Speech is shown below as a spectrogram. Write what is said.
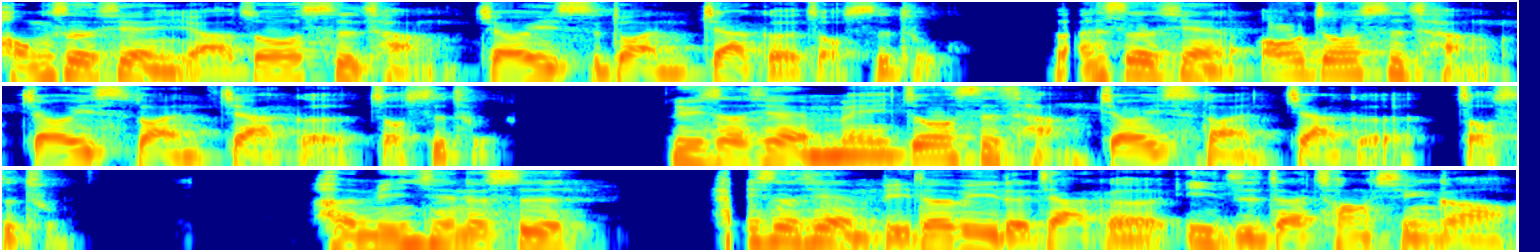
红色线亚洲市场交易时段价格走势图，蓝色线欧洲市场交易时段价格走势图，绿色线美洲市场交易时段价格走势图。很明显的是，黑色线比特币的价格一直在创新高，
